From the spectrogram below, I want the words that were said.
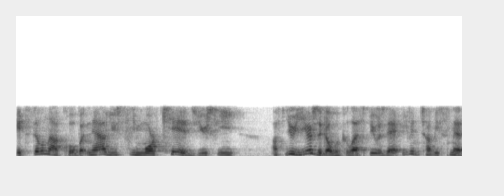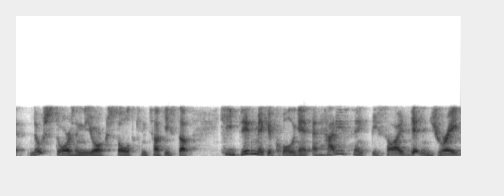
It's still not cool, but now you see more kids. You see a few years ago when Gillispie was there, even Tubby Smith, no stores in New York sold Kentucky stuff. He did make it cool again. And how do you think, besides getting Drake,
